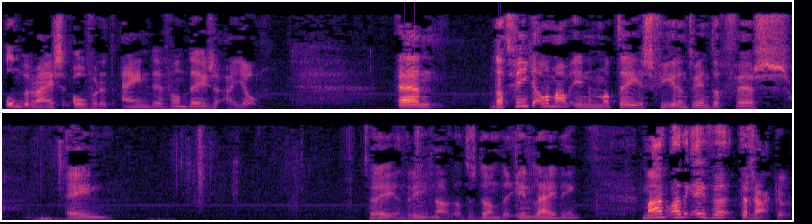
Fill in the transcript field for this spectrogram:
onderwijs over het einde van deze aion. En dat vind je allemaal in Matthäus 24, vers 1, 2 en 3. Nou, dat is dan de inleiding. Maar laat ik even ter zake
